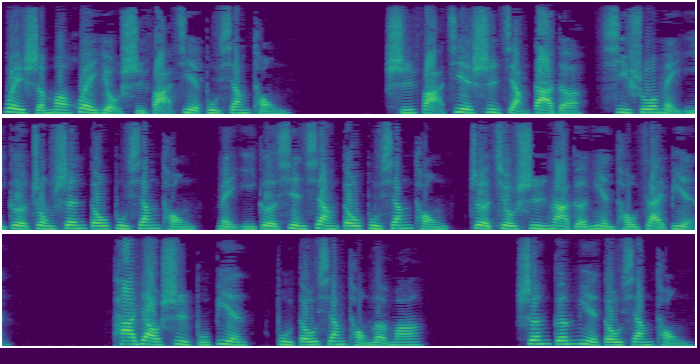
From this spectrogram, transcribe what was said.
为什么会有十法界不相同？十法界是讲大的，细说每一个众生都不相同，每一个现象都不相同，这就是那个念头在变。它要是不变，不都相同了吗？生跟灭都相同，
